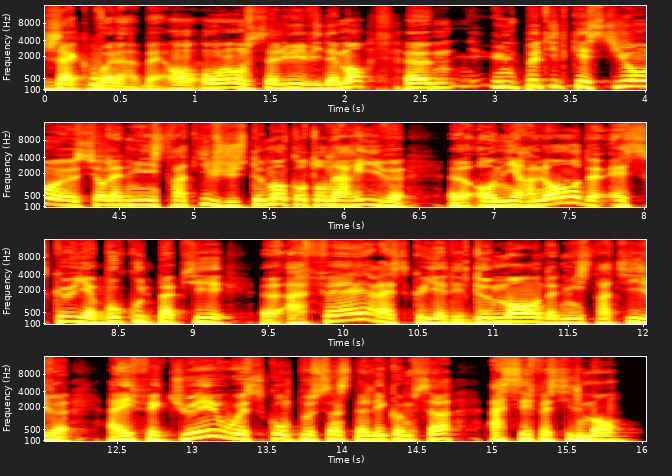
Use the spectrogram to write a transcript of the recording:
Jacques, voilà, ben, on, le salue évidemment. Euh, une petite question euh, sur l'administratif, justement, quand on arrive euh, en Irlande, est-ce qu'il y a beaucoup de papiers à faire? Est-ce qu'il y a des demandes administratives à effectuer? Ou est-ce qu'on peut s'installer comme ça assez facilement?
